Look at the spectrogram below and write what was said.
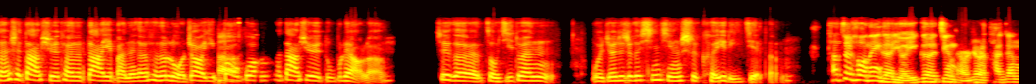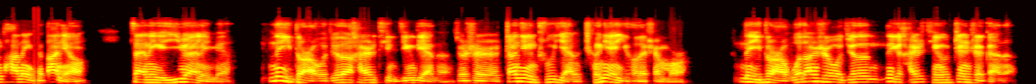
但是大学他的大爷把那个他的裸照一曝光，他大学也读不了了。这个走极端，我觉得这个心情是可以理解的。他最后那个有一个镜头，就是他跟他那个大娘在那个医院里面那一段，我觉得还是挺经典的，就是张静初演成年以后的沈模。那一段，我当时我觉得那个还是挺有震慑感的。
